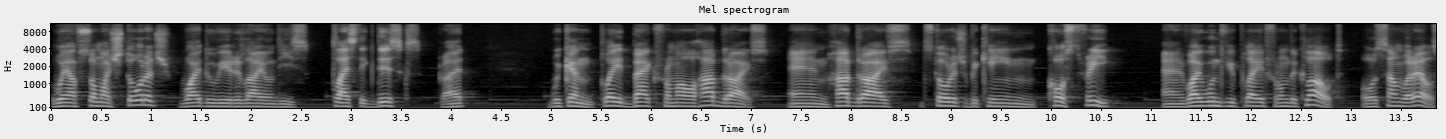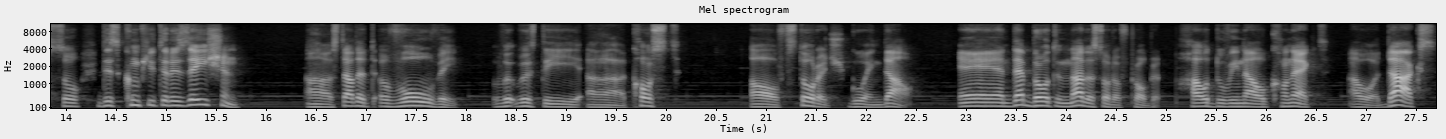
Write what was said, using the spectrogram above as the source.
we have so much storage, why do we rely on these plastic disks, right? We can play it back from our hard drives and hard drives storage became cost free. And why wouldn't we play it from the cloud or somewhere else? So this computerization uh, started evolving with the uh, cost of storage going down. And that brought another sort of problem how do we now connect our DACs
